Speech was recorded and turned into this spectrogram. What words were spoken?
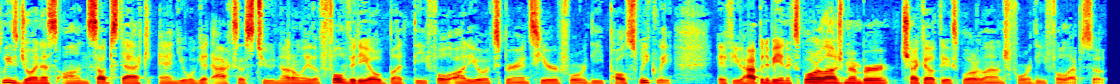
please join us on Substack, and you will get access to not only the full video but the full audio experience here for the Pulse Weekly. If you happen to be an Explorer Lounge member, check out the Explorer Lounge for the full episode.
